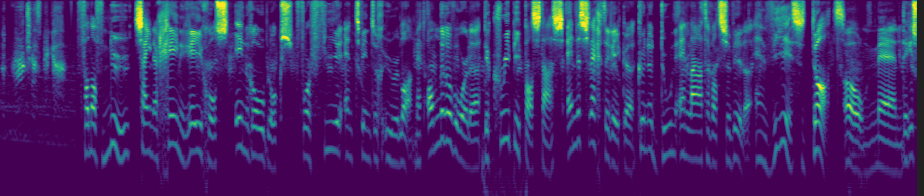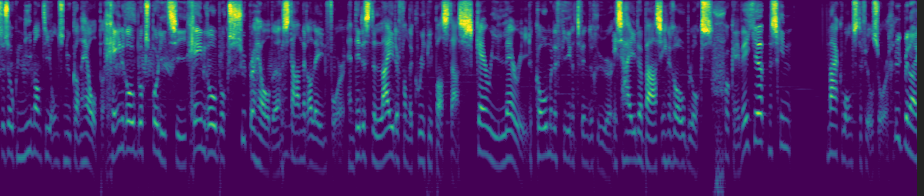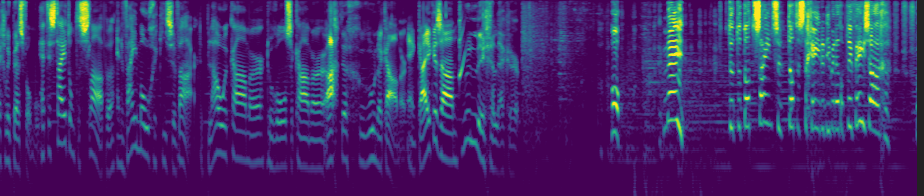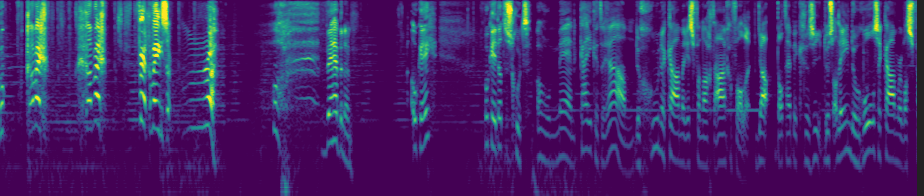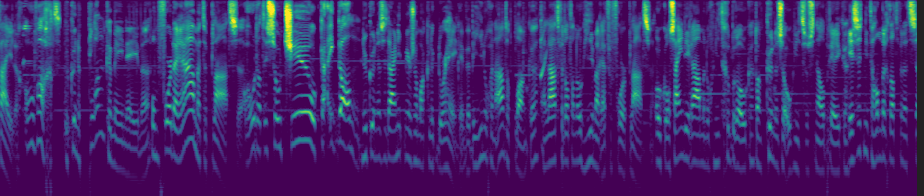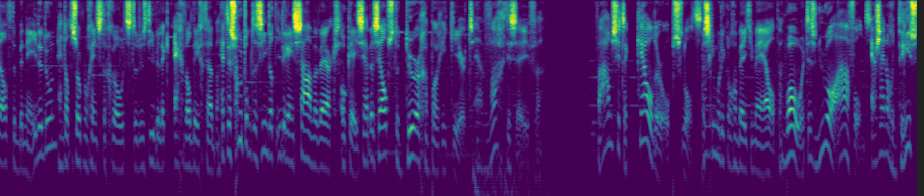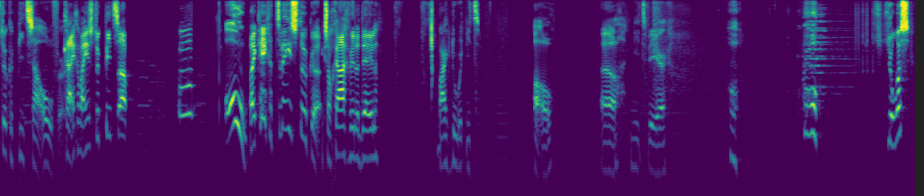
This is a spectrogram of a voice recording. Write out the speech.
Vanaf nu zijn er geen regels in Roblox voor 24 uur lang. Met andere woorden, de creepypasta's en de slechterikken kunnen doen en laten wat ze willen. En wie is dat? Oh man, er is dus ook niemand die ons nu kan helpen. Geen Roblox politie, geen Roblox superhelden. We staan er alleen voor. En dit is de leider van de creepypasta's, Scary Larry. De komende 24 uur is hij de baas in Roblox. Oké, weet je, misschien maken we ons te veel zorgen. Ik ben eigenlijk best wel moe. Het is tijd om te slapen en wij mogen kiezen waar. De blauwe kamer, de roze kamer, ah, de groene kamer. En kijk eens aan, we liggen lekker. Oh, nee! Dat, dat zijn ze! Dat is degene die we net op tv zagen! Oh, ga weg! Ga weg! Wegwezen! Oh, we hebben hem. Oké. Oké, dat is goed. Oh man, kijk het raam. De groene kamer is vannacht aangevallen. Ja, dat heb ik gezien. Dus alleen de roze kamer was veilig. Oh, wacht. We kunnen planken meenemen om voor de ramen te plaatsen. Oh, dat is zo chill. Kijk dan. Nu kunnen ze daar niet meer zo makkelijk doorheen. Oké, we hebben hier nog een aantal planken. En laten we dat dan ook hier maar even voor plaatsen. Ook al zijn die ramen nog niet gebroken, dan kunnen ze ook niet zo snel breken. Is het niet handig dat we hetzelfde beneden doen? En dat is ook nog eens de grootste, dus die wil ik echt wel dicht hebben. Het is goed om te zien dat iedereen samenwerkt. Oké, ze hebben zelfs de deur gebarrikeerd. En wacht eens even. Waarom zit de kelder op slot? Misschien moet ik nog een beetje mee helpen. Wow, het is nu al avond. Er zijn nog drie stukken pizza over. Krijgen wij een stuk pizza? Oh, wij kregen twee stukken. Ik zou graag willen delen. Maar ik doe het niet. Uh-oh. Uh, niet weer. Oh. Oh. Jongens.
